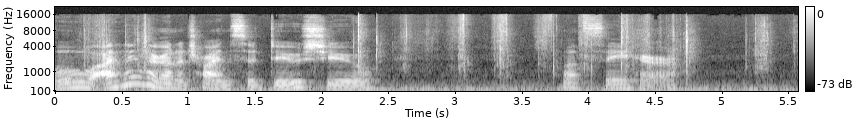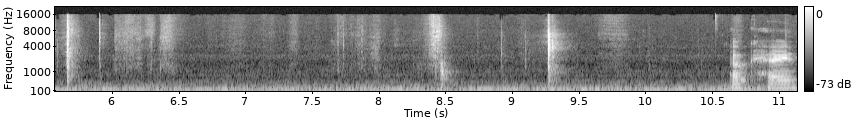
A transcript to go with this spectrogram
Oh, I think they're going to try and seduce you. Let's see here. Okay.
